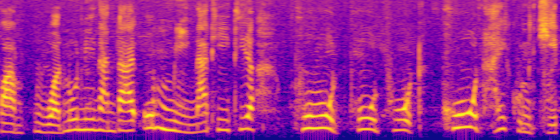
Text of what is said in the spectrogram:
ความกลัวนู่นนี่นั่นได้ อุ้มมีหน้าที่ที่จะพูดพูดพูด พูดให้คุณคิด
